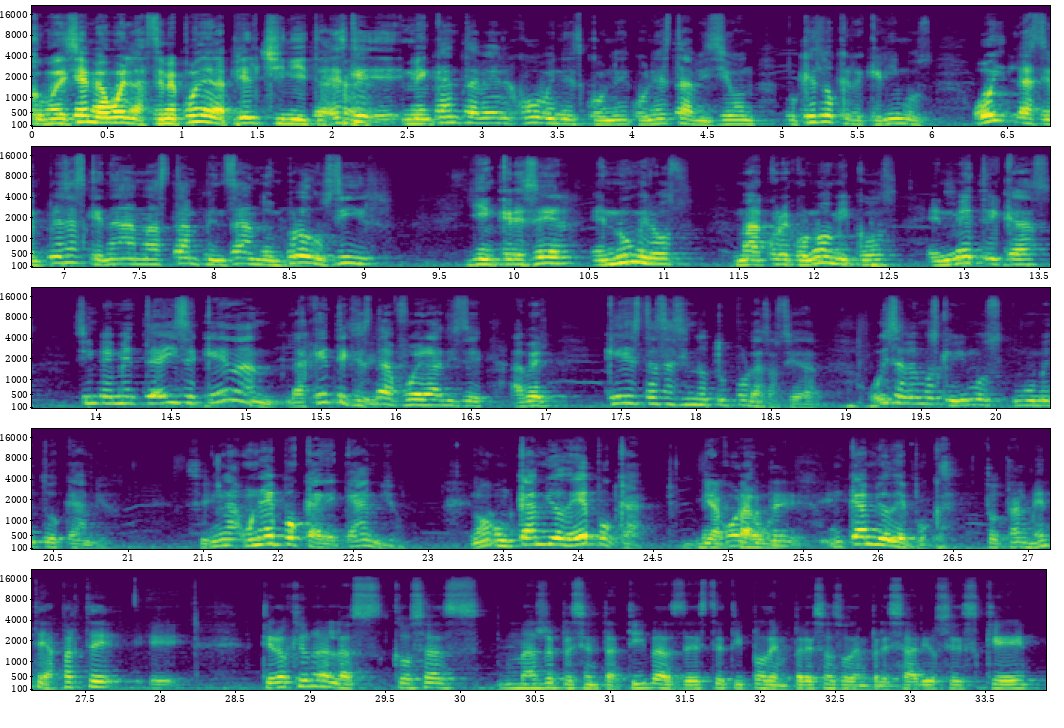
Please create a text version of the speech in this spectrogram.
Como decía mi abuela, se me pone la piel chinita. Es que eh, me encanta ver jóvenes con, con esta visión, porque es lo que requerimos. Hoy las empresas que nada más están pensando en producir y en crecer en números macroeconómicos, en métricas, simplemente ahí se quedan. La gente que Sí. está afuera dice, a ver, ¿qué estás haciendo tú por la sociedad? Hoy sabemos que vivimos un momento de cambio, Sí. una, una época de cambio, ¿no? Un cambio de época. Y Mejor aparte- un cambio de época. Totalmente. Aparte, eh, creo que una de las cosas más representativas de este tipo de empresas o de empresarios es que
